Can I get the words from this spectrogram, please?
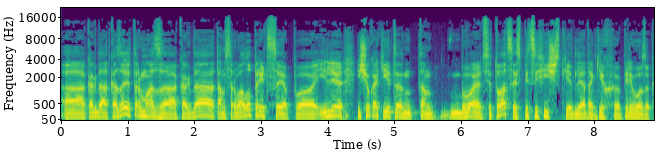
э, когда отказали тормоза, когда там сорвало прицеп или еще какие-то там бывают ситуации, ситуации специфические для таких перевозок.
